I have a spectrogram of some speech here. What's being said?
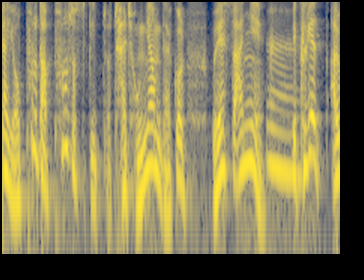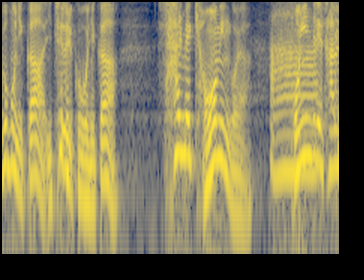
야 옆으로 다 풀어서 잘 정리하면 될 걸왜 쌓니? 근데 그게 알고 보니까 이 책을 읽고 보니까 삶의 경험인 거야. 아, 본인들이 사는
